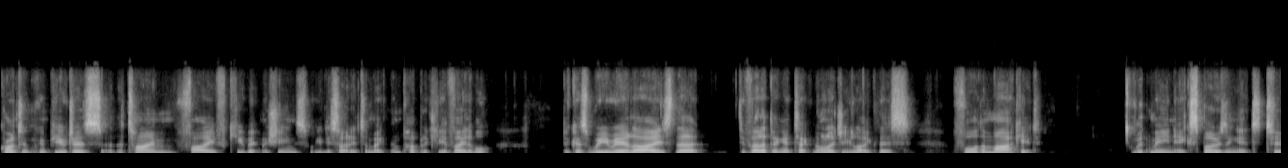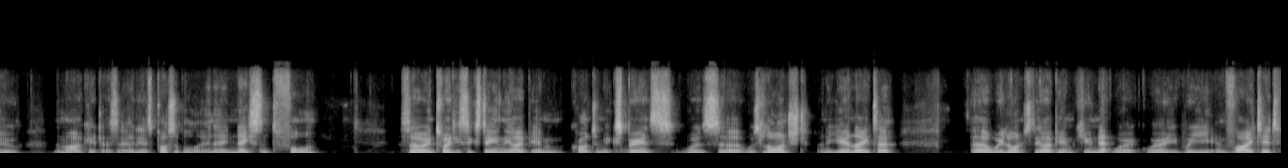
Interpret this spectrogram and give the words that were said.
quantum computers at the time five qubit machines. We decided to make them publicly available because we realized that developing a technology like this for the market would mean exposing it to the market as early as possible in a nascent form. So in 2016, the IBM Quantum Experience was uh, was launched, and a year later, uh, we launched the IBM Q Network, where we invited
